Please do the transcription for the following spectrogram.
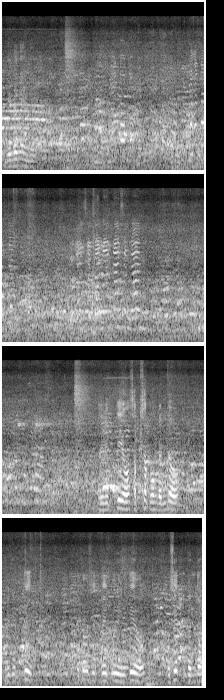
Hindi na ngayon. eh. $350 oh, sapsap oh, ang ganda oh. 350. Ito si 320 oh. Pusit, ganda.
